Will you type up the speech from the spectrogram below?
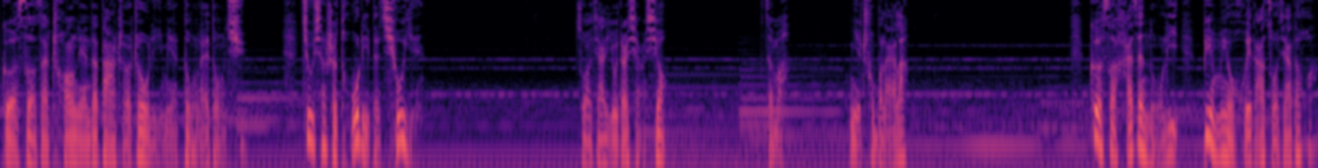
各色在窗帘的大褶皱里面动来动去，就像是土里的蚯蚓。作家有点想笑，怎么，你出不来了？各色还在努力，并没有回答作家的话。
